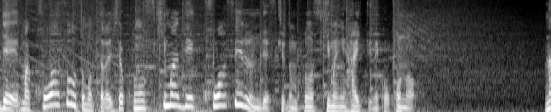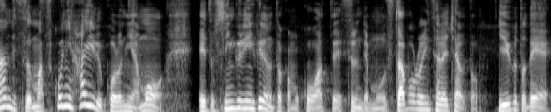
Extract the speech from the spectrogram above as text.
で、まあ、壊そうと思ったら一応この隙間で壊せるんですけども、この隙間に入ってね、ここの。なんですよ。まあ、そこに入る頃にはもう、えっ、ー、と、シングルインフェルノとかもこうあったりするんで、もうズタボロにされちゃうということで、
